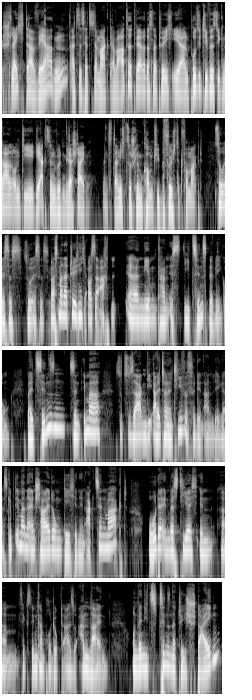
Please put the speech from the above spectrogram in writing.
schlechter werden, als es jetzt der Markt erwartet, wäre das natürlich eher ein positives Signal und die, die Aktien würden wieder steigen, wenn es dann nicht so schlimm kommt, wie befürchtet vom Markt. So ist es, so ist es. Was man natürlich nicht außer Acht äh, nehmen kann, ist die Zinsbewegung. Weil Zinsen sind immer sozusagen die Alternative für den Anleger. Es gibt immer eine Entscheidung, gehe ich in den Aktienmarkt oder investiere ich in ähm, Fixed-Income-Produkte, also Anleihen. Und wenn die Zinsen natürlich steigen,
